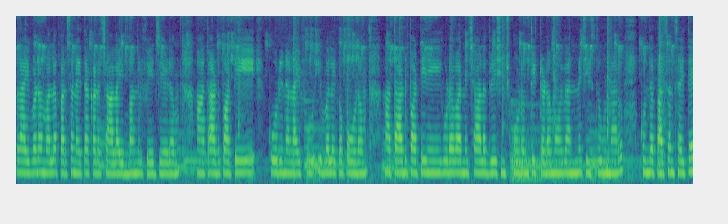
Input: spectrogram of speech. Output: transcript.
అలా ఇవ్వడం వల్ల పర్సన్ అయితే అక్కడ చాలా ఇబ్బందులు ఫేస్ చేయడం ఆ థర్డ్ పార్టీ కోరిన లైఫ్ ఇవ్వలేకపోవడం ఆ థర్డ్ పార్టీని కూడా వారిని చాలా ద్వేషించుకోవడం తిట్టడము ఇవన్నీ చేస్తూ ఉన్నారు. కొందరు పర్సన్స్ అయితే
